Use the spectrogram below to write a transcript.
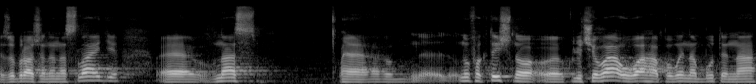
зображене на слайді. Е, в нас Е, ну, фактично е, ключова увага повинна бути на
